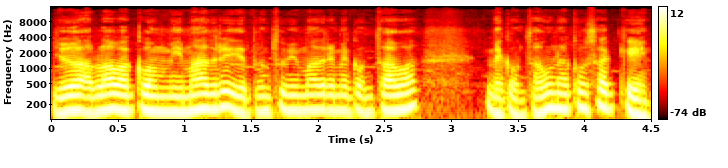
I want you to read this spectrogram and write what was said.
Yo hablaba con mi madre y de pronto mi madre me contaba, me contaba una cosa que,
